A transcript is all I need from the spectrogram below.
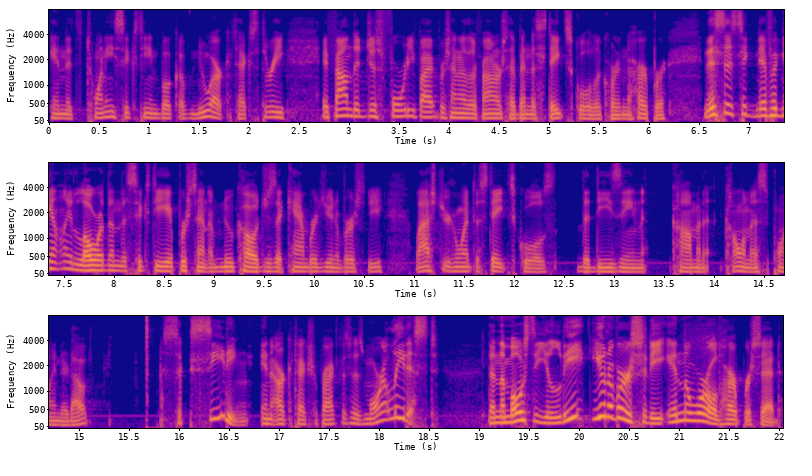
in its 2016 book of New Architects 3, it found that just 45% of their founders had been to state schools, according to Harper. This is significantly lower than the 68% of new colleges at Cambridge University last year who went to state schools. The comment- columnist pointed out succeeding in architecture practice is more elitist than the most elite university in the world, Harper said.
